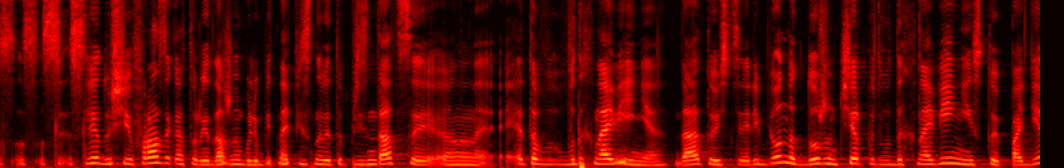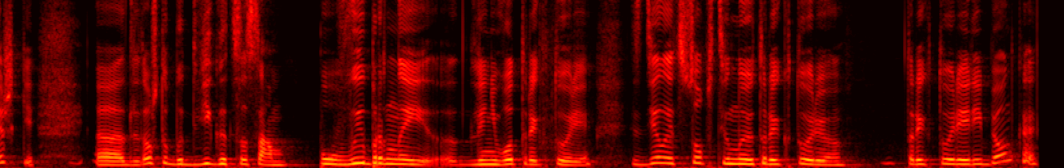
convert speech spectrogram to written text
следующие фразы, которые должны были быть написаны в этой презентации, э, это вдохновение. Да? То есть ребенок должен черпать вдохновение из той поддержки для того, чтобы двигаться сам по выбранной для него траектории. Сделать собственную траекторию траектории ребенка,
